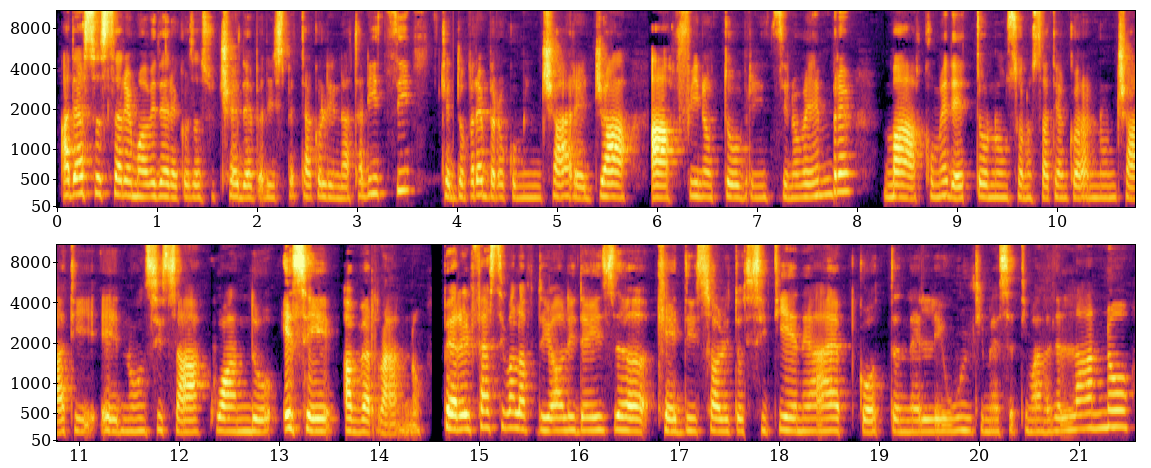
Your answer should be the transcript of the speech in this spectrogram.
Adesso staremo a vedere cosa succede per gli spettacoli natalizi che dovrebbero cominciare già a fine ottobre, inizio novembre ma come detto non sono stati ancora annunciati e non si sa quando e se avverranno. Per il Festival of the Holidays, che di solito si tiene a Epcot nelle ultime settimane dell'anno,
